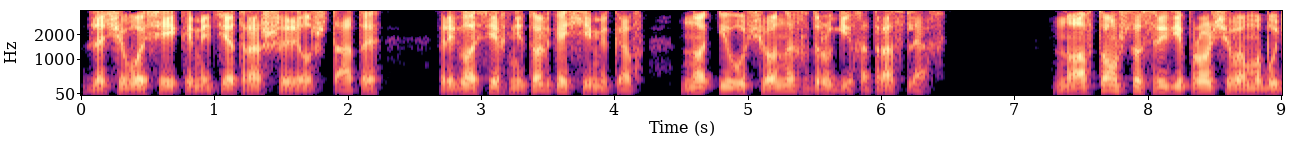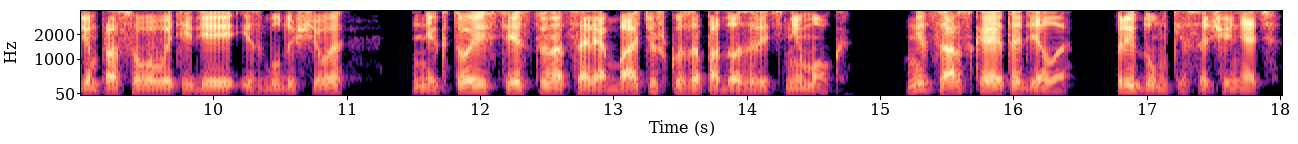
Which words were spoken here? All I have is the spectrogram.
для чего сей комитет расширил штаты, пригласив не только химиков, но и ученых в других отраслях. Ну а в том, что среди прочего мы будем просовывать идеи из будущего, никто, естественно, царя-батюшку заподозрить не мог. Не царское это дело, придумки сочинять.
